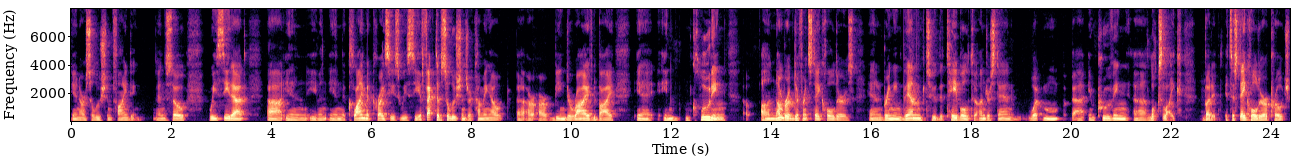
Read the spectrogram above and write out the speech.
in our solution finding. And so we see that uh, in even in the climate crises we see effective solutions are coming out uh, are, are being derived by in, in including a number of different stakeholders and bringing them to the table to understand what uh, improving uh, looks like but it, it's a stakeholder approach.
